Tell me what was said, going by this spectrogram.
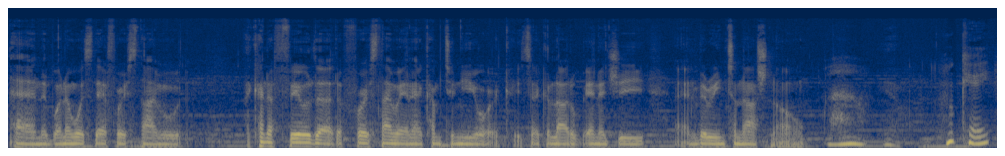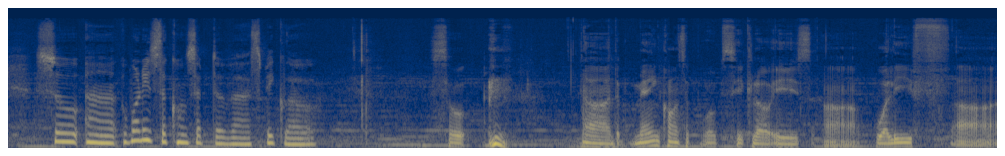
And when I was there first time, it I kind of feel that the first time when I come to New York, it's like a lot of energy and very international. Wow. Yeah. Okay. So, uh, what is the concept of uh, Speak Low? So uh, the main concept of Speak Low is uh, what if uh,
